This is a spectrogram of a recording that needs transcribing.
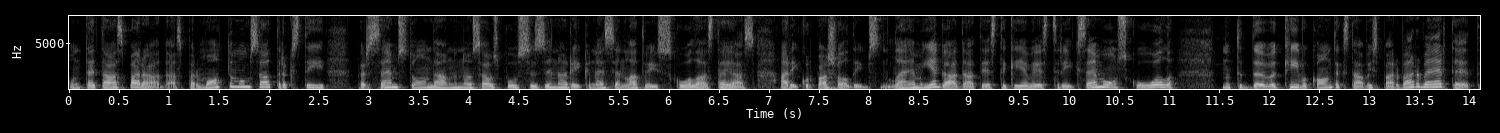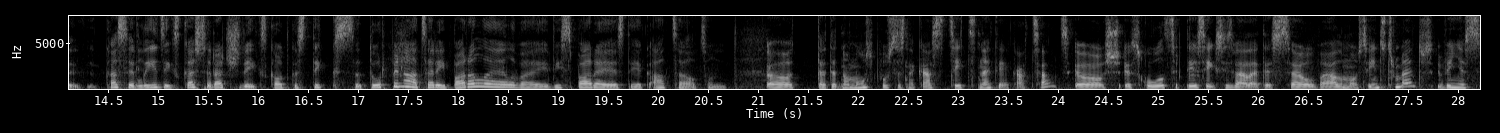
un te tās parādās. Par motu mums atrakstīja, par sem stundām. Nu, no savas puses zinu arī, ka nesen Latvijas skolās tajās, arī kur pašvaldības lēma iegādāties, tika ieviests Rīgas emu skola. Nu, tad Kīva kontekstā kontekstā vispār var vērtēt, kas ir līdzīgs, kas ir atšķirīgs, kaut kas tiks turpināts arī paralēli vai viss pārējais tiek atcelts? Un... Uh, Tātad no mūsu puses nekas cits netiek atcelts. Skolas ir tiesīgas izvēlēties sev vēlamos instrumentus. Viņas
